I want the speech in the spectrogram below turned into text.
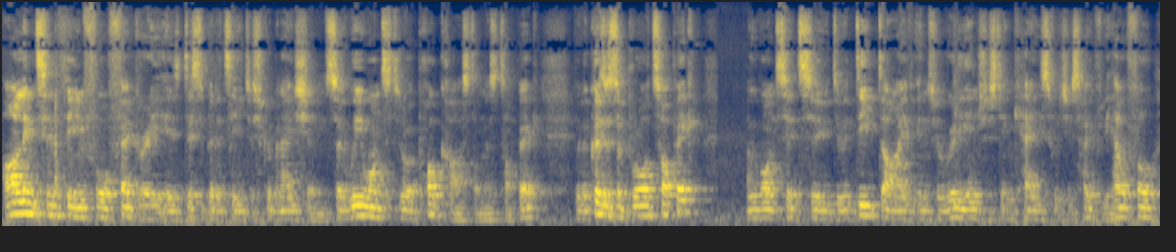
Our LinkedIn theme for February is disability discrimination. So we wanted to do a podcast on this topic, but because it's a broad topic, we wanted to do a deep dive into a really interesting case which is hopefully helpful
